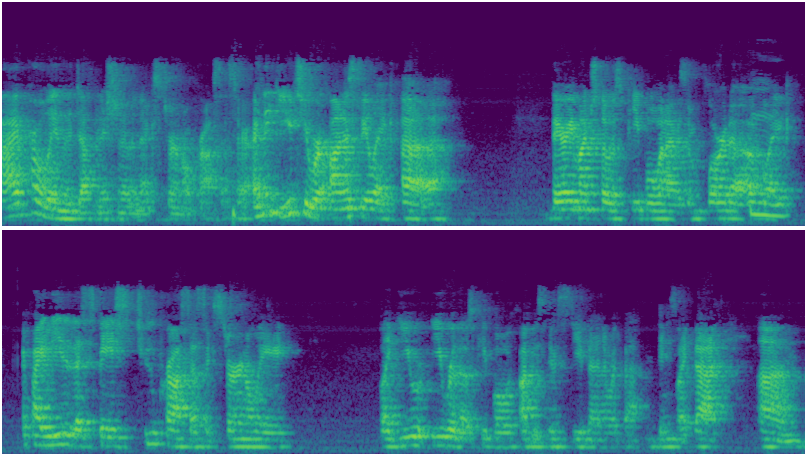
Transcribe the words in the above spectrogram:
I probably am the definition of an external processor. I think you two were honestly like uh, very much those people when I was in Florida of mm. like if I needed a space to process externally, like you you were those people, obviously with Stephen and with that and things like that. Um,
